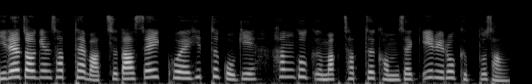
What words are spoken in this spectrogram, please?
이례적인 사태 마츠다 세이코의 히트곡이 한국 음악 차트 검색 1위로 급부상.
